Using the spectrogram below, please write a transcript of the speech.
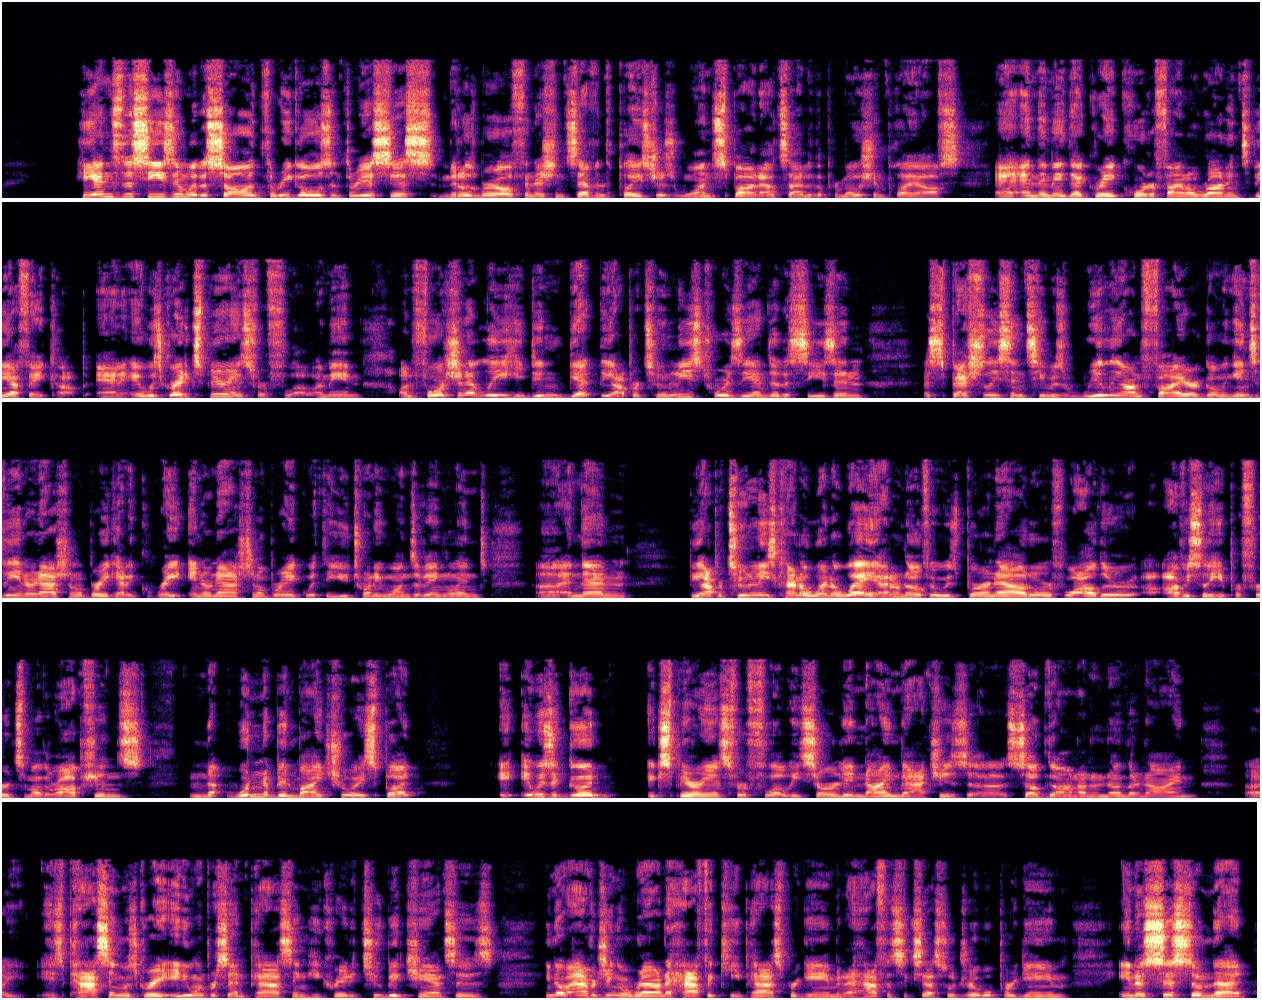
he ends the season with a solid three goals and three assists. Middlesbrough finished in seventh place, just one spot outside of the promotion playoffs. And, they made that great quarterfinal run into the FA Cup. And it was great experience for Flo. I mean, unfortunately, he didn't get the opportunities towards the end of the season especially since he was really on fire going into the international break, had a great international break with the U21s of England. Uh, and then the opportunities kind of went away. I don't know if it was burnout or if Wilder, obviously, he preferred some other options. Not, wouldn't have been my choice, but it, it, was a good experience for Flo. He started in nine matches, uh, subbed on on another nine. Uh, his passing was great 81% passing. He created two big chances, you know, averaging around a half a key pass per game and a half a successful dribble per game in a system that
